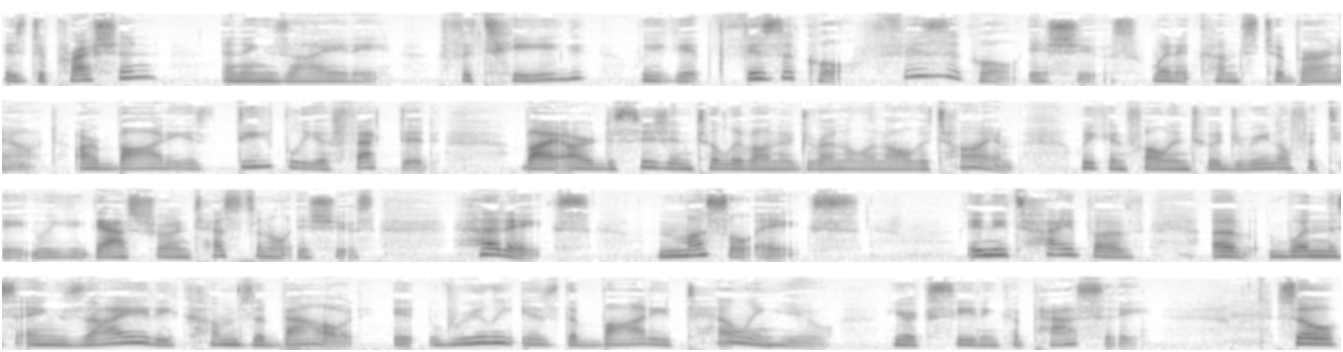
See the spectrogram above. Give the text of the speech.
is depression and anxiety, fatigue. We get physical, physical issues when it comes to burnout. Our body is deeply affected by our decision to live on adrenaline all the time. We can fall into adrenal fatigue. We get gastrointestinal issues, headaches, muscle aches, any type of, of when this anxiety comes about, it really is the body telling you you're exceeding capacity. So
